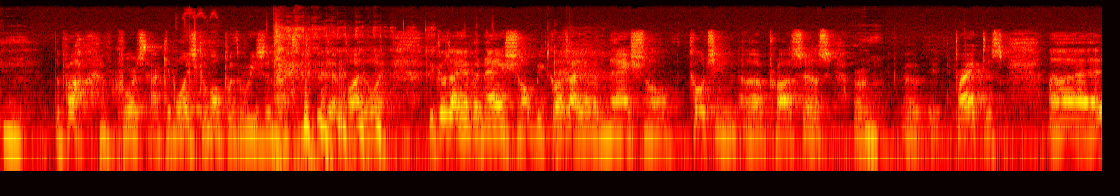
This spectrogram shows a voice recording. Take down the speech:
Hmm. The problem, of course, I can always come up with a reason not to do that. by the way, because I have a national because I have a national coaching uh, process or uh, practice. Uh,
